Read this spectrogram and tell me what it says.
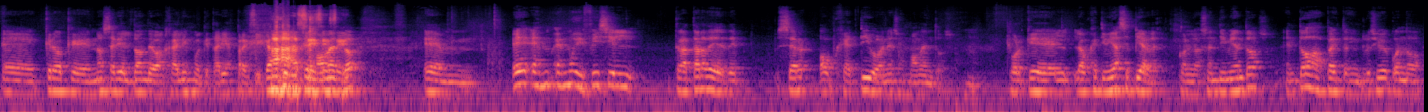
eh, creo que no sería el don de evangelismo el que estarías practicando en ese sí, sí, momento. Eh, es, es- es muy difícil tratar de, de ser objetivo en esos momentos. Porque el- la objetividad se pierde con los sentimientos en todos aspectos, inclusive cuando,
